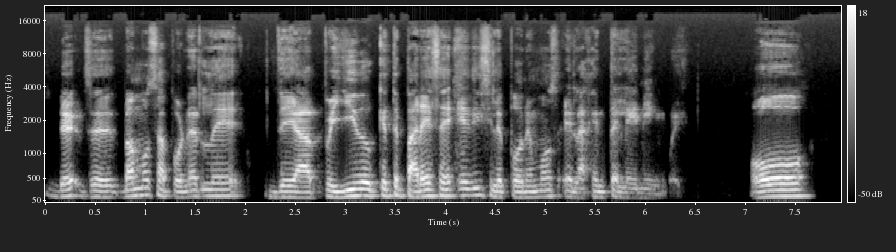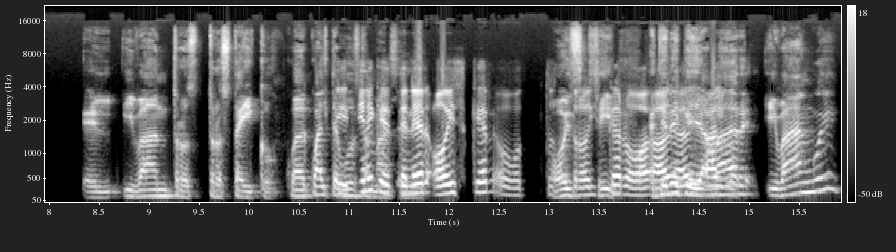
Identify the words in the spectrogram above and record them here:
De- se- vamos a ponerle de apellido, ¿qué te parece, Eddie, si le ponemos el agente Lenin, güey? O el Iván Tros- Trosteiko. ¿Cuál, cuál te gusta tiene que más, tener Oisker o Ois- sí, Troisker o se tiene que algo. llamar Iván, güey.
